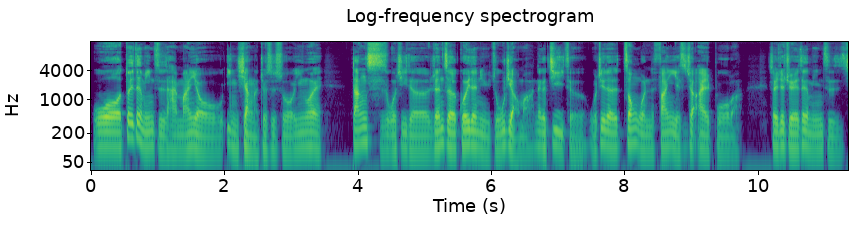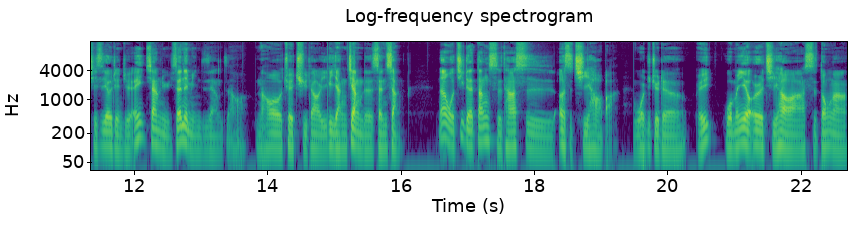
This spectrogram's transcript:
我对这个名字还蛮有印象的，就是说，因为当时我记得《忍者龟》的女主角嘛，那个记者，我记得中文的翻译也是叫艾波吧，所以就觉得这个名字其实有点觉得，哎，像女生的名字这样子哈，然后却取到一个洋将的身上。那我记得当时他是二十七号吧。我就觉得，诶，我们也有二十七号啊，史东啊，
